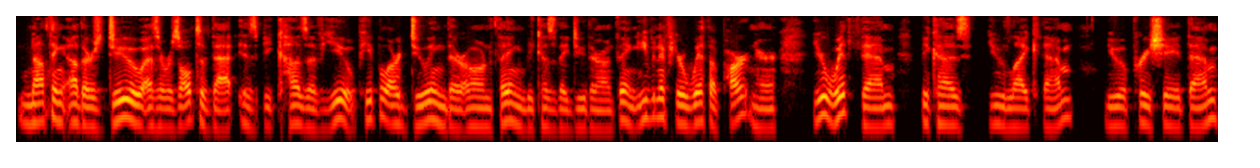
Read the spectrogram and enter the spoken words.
nothing others do as a result of that is because of you. People are doing their own thing because they do their own thing. Even if you're with a partner, you're with them because you like them you appreciate them.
